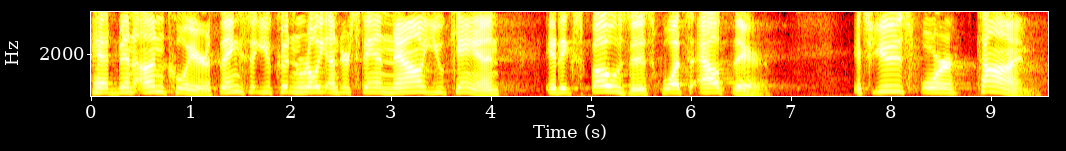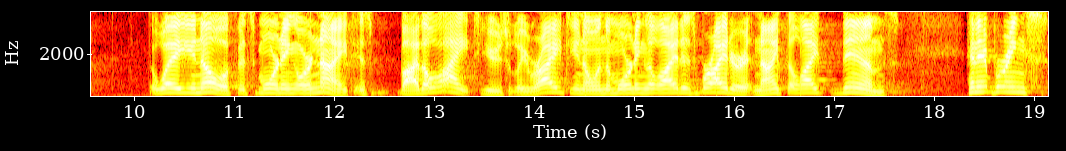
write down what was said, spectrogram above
had been unclear. Things that you couldn't really understand, now you can. It exposes what's out there. It's used for time. The way you know if it's morning or night is by the light, usually, right? You know, in the morning the light is brighter, at night the light dims. And it brings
